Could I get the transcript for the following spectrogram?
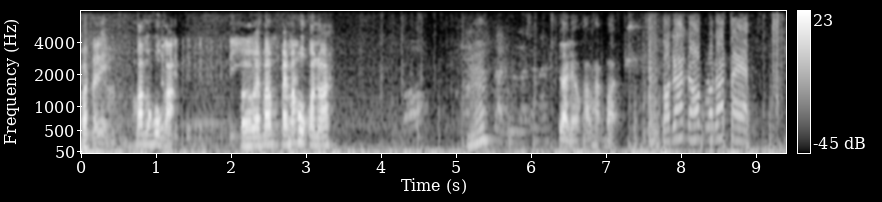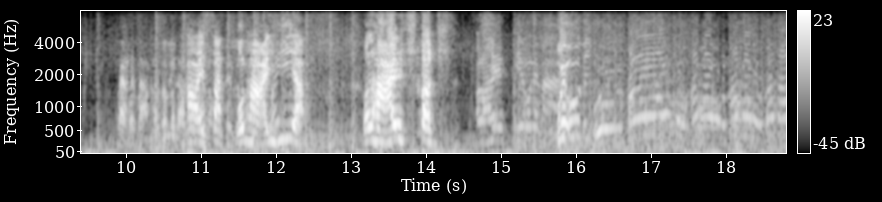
บ้านไหนบ้านมะโคกอะ เออไปบ้านไปมะโคกก่อนนะหืม ใหญ่แล้วครับหักบัตรรอด้านน้องรอด้านแตกแตกไปสามแล้วบุรีรัมย์อ้าวไอสัตว์รถหายเฮียรถหายสัตว์อะไรพี่รถได้มาเฮ้ยโอ้ยเฮ้ยเข้าเราเข้าเราเข้าเรา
